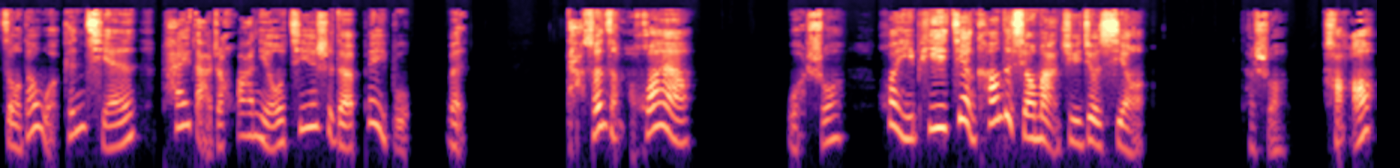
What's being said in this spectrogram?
走到我跟前，拍打着花牛结实的背部，问：“打算怎么换啊？”我说。换一匹健康的小马驹就行，他说：“好，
